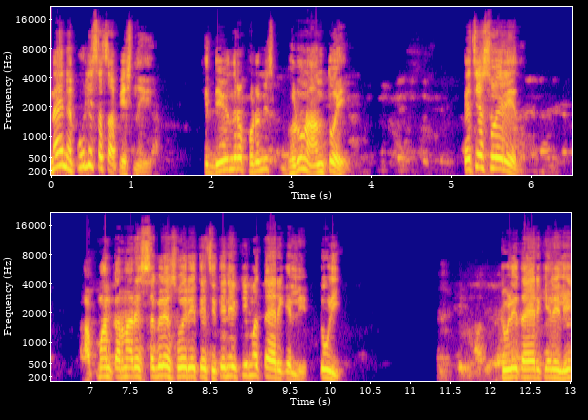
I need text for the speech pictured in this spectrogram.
नाही नाही पोलिसाचा अपेश नाही. हे देवेंद्र फडणवीस घडून आणतोय. त्याचे सोयरे अपमान करणारे सगळे सोयरे त्याचे. त्याने एक टीमच तयार केली टोळी. टोळी तयार केलेली.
